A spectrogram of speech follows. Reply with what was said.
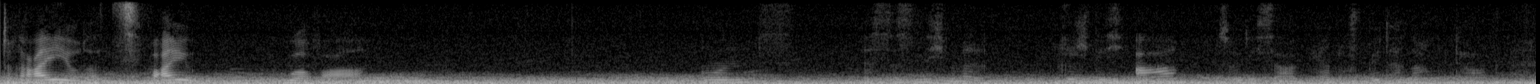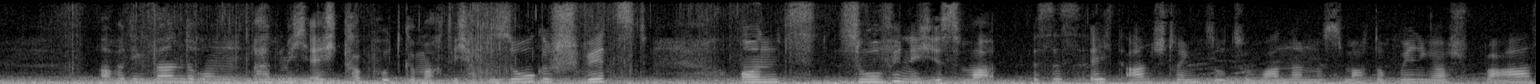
3 oder 2 Uhr war. richtig abends, würde ich sagen, eher noch später Nachmittag. Aber die Wanderung hat mich echt kaputt gemacht. Ich habe so geschwitzt und so finde ich, es, war, es ist echt anstrengend so zu wandern. Es macht auch weniger Spaß.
